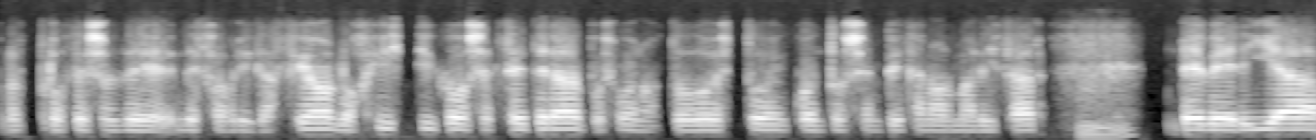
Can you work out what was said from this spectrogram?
los procesos de, de, fabricación, logísticos, etcétera, pues bueno, todo esto en cuanto se empieza a normalizar uh -huh. debería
